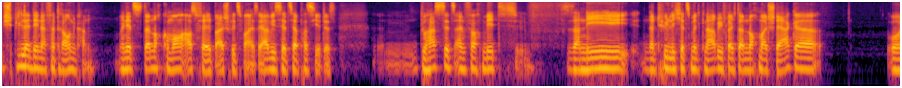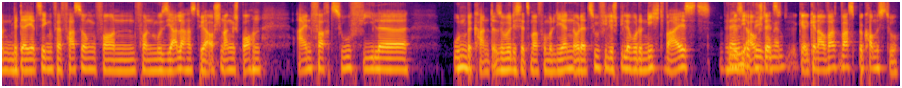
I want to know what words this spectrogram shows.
Spieler, denen er vertrauen kann. Wenn jetzt dann noch Coman ausfällt, beispielsweise, ja, wie es jetzt ja passiert ist. Du hast jetzt einfach mit Sané natürlich jetzt mit Gnabry vielleicht dann nochmal stärker und mit der jetzigen Verfassung von, von Musiala hast du ja auch schon angesprochen, einfach zu viele Unbekannte, so würde ich es jetzt mal formulieren, oder zu viele Spieler, wo du nicht weißt, wenn du sie aufstellst, genau, was, was bekommst du?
